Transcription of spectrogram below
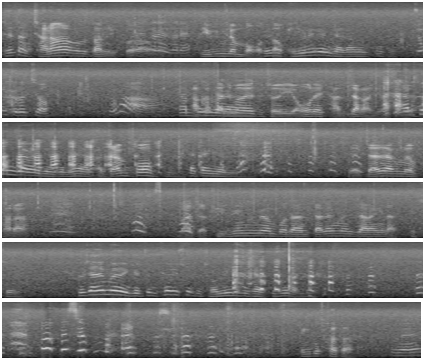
세상 자랑하고 다닐 거야. 그래 그래 그래. 비빔면 먹었다고. 비빔면 자랑은 좀좀 그렇죠. 그봐. 짬뽕 아까까지만. 해도 저희 영혼의 잔짝 아니었어요? 짬뽕 자랑 정도는 아, 해야지. 짬뽕? 음, 짜장면. 야, 짜장면 팔아. 맞아. 비빔면보단 짜장면 자랑이 낫지. 그치. 그 짜장면은 이게 좀 펴있어도 점인지 잘 구분 안 돼. 행복하다. 왜?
